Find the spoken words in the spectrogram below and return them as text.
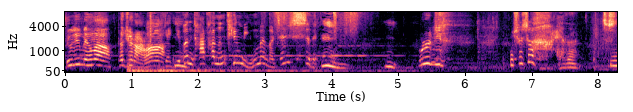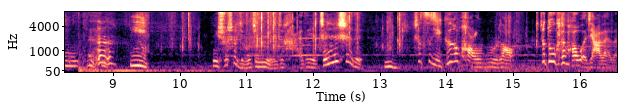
刘金明呢？他去哪儿了？呀，你问他，他能听明白吗？真是的。嗯。嗯。不是你，你说这孩子，这嗯嗯嗯。你说这刘金明这孩子也真是的，嗯，这自己哥跑了不知道，这都快跑我家来了，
